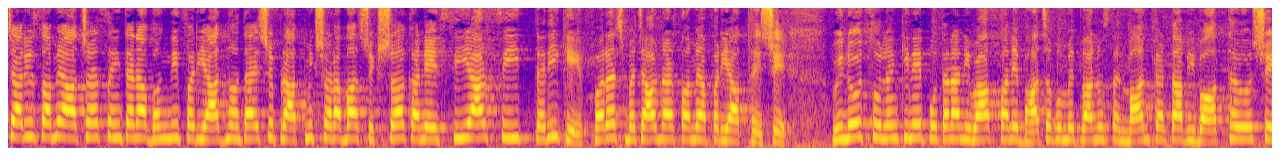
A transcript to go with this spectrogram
કર્મચારીઓ સામે આચારસંહિતાના ભંગની ફરિયાદ નોંધાઈ છે. પ્રાથમિક શાળામાં શિક્ષક અને સીઆરસી તરીકે ફરજ બજાવનાર સામે આ ફરિયાદ થઈ છે. વિનોદ સોલંકીને પોતાના નિવાસસ્થાને ભાજપ ઉમેદવારનું સન્માન કરતા વિવાદ થયો છે.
